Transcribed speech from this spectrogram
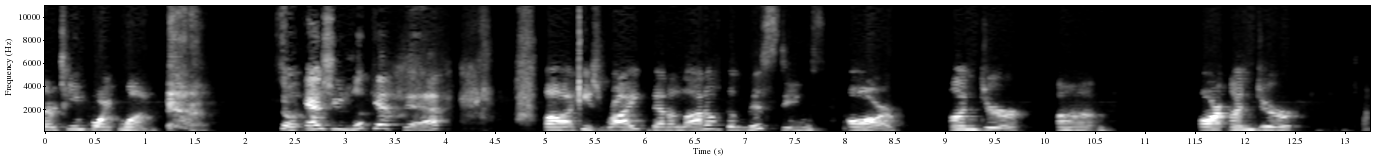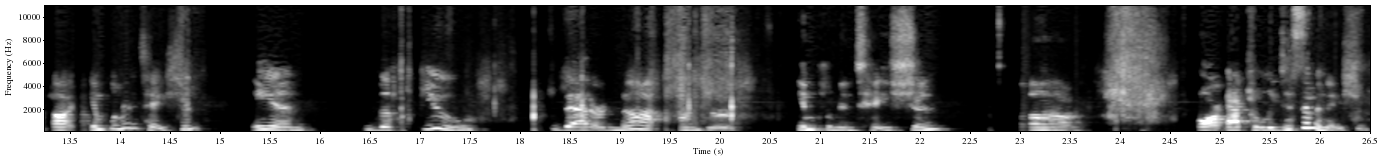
13.1. So as you look at that, uh, he's right that a lot of the listings are under, um, are under, uh, implementation and the few that are not under implementation, uh, are actually dissemination.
